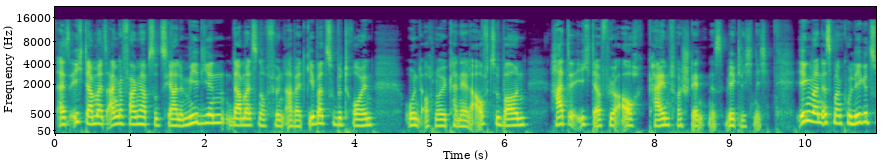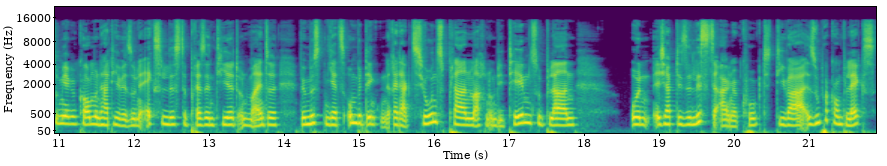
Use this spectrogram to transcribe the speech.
Als ich damals angefangen habe, soziale Medien, damals noch für einen Arbeitgeber zu betreuen und auch neue Kanäle aufzubauen, hatte ich dafür auch kein Verständnis, wirklich nicht. Irgendwann ist mein Kollege zu mir gekommen und hat hier so eine Excel-Liste präsentiert und meinte, wir müssten jetzt unbedingt einen Redaktionsplan machen, um die Themen zu planen. Und ich habe diese Liste angeguckt, die war super komplex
